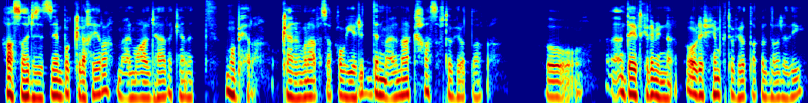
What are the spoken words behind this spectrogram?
خاصة أجهزة زين بوك الأخيرة مع المعالج هذا كانت مبهرة وكان المنافسة قوية جدا مع الماك خاصة في توفير الطاقة. وأنت تكلمني إنه أو ليش يهمك توفير الطاقة للدرجة ذي؟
